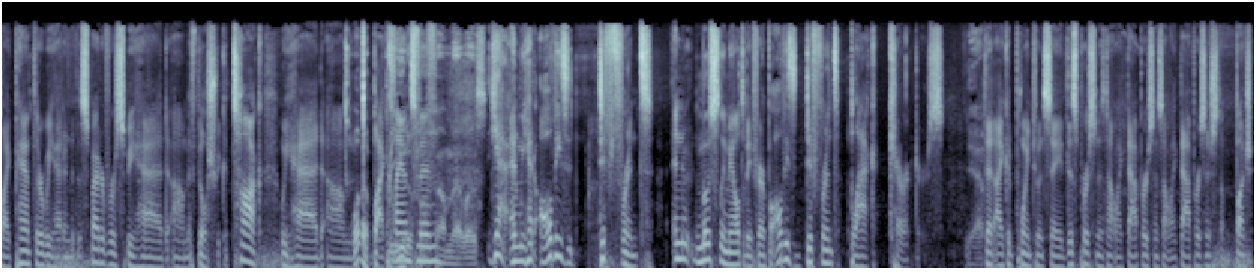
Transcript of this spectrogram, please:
Black Panther, we had Into the Spider Verse, we had um, If Beale Street Could Talk, we had um, What a Black Klansman. film that was. Yeah, and we had all these different, and mostly male to be fair, but all these different black characters Yeah. that I could point to and say, this person is not like that person, it's not like that person, it's just a bunch.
